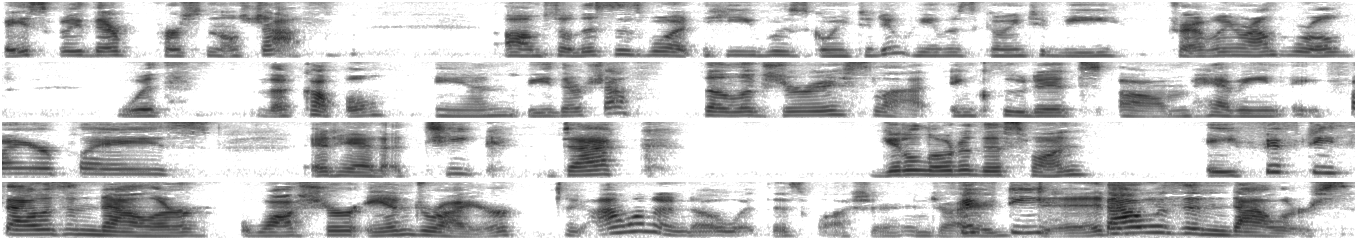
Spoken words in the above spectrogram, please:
basically their personal chef. Um, so this is what he was going to do. He was going to be traveling around the world with the couple and be their chef. The luxurious lot included um, having a fireplace. It had a teak deck. Get a load of this one. A fifty thousand dollar washer and dryer. Like, I want to know what this washer and dryer Fifty did. thousand dollars.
